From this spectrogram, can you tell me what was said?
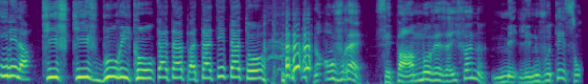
il est là. Kiff, kiff, bourrico Tata patati tato. Non, en vrai, c'est pas un mauvais iPhone, mais les nouveautés sont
